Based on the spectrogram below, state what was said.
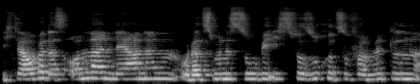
Ich glaube, dass Online-Lernen oder zumindest so, wie ich es versuche zu vermitteln,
